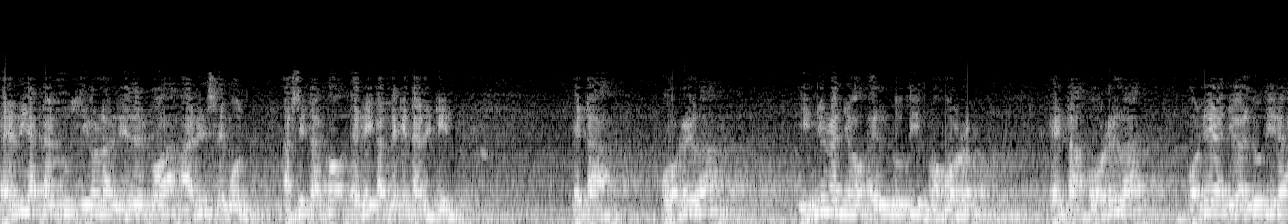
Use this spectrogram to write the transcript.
herriak hartu ziola liderkoa haren zemun, hasitako herri galdeketarekin. Eta horrela, inoraino heldu eta horrela oneraino heldu dira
